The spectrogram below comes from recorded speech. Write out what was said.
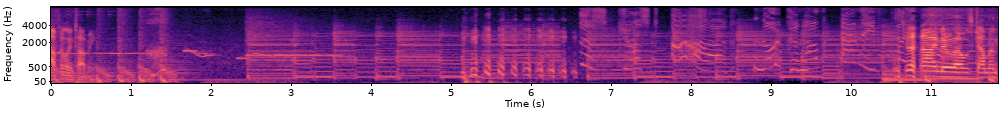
Not feeling tummy. This just... Uh, no can have any! I knew that was coming.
